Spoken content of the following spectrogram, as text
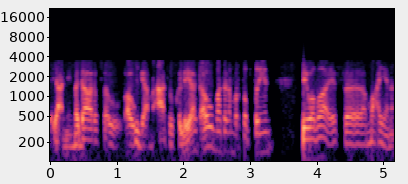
يعني مدارس أو أو جامعات وكليات أو مثلا مرتبطين بوظائف معينة.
